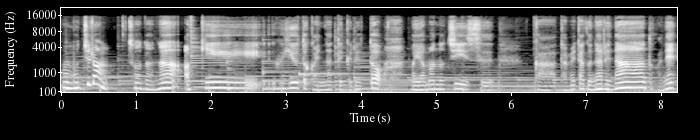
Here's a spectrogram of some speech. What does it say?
ま、もちろんそうだな秋冬とかになってくると、ま、山のチーズが食べたくなるなとかね。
